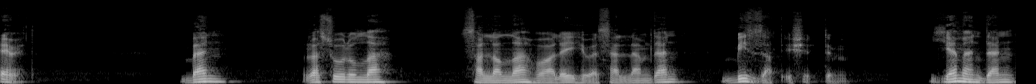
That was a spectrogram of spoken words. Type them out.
Evet. Ben Rasulullah sallallahu aleyhi ve sellem'den bizzat işittim. Yemen'den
